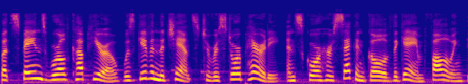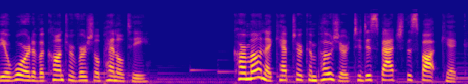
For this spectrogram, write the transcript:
but Spain's World Cup hero was given the chance to restore parity and score her second goal of the game following the award of a controversial penalty. Carmona kept her composure to dispatch the spot kick,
